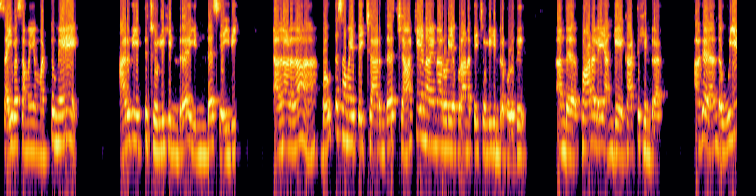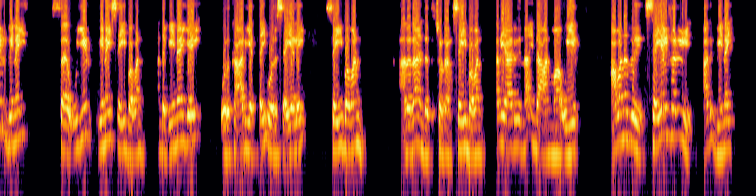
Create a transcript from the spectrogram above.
சைவ சமயம் மட்டுமே அறுதியிட்டு சொல்லுகின்ற இந்த செய்தி. அதனாலதான் பௌத்த சமயத்தை சார்ந்த சாக்கிய நாயனாருடைய புராணத்தை சொல்லுகின்ற பொழுது அந்த பாடலை அங்கே காட்டுகின்றார். ஆக அந்த உயிர் வினை ச- உயிர் வினை செய்பவன் அந்த வினையை ஒரு காரியத்தை ஒரு செயலை செய்பவன். அததான் இந்த சொல்றாங்க செய்பவன். அது யாருன்னா இந்த ஆன்மா உயிர். அவனது செயல்கள் அது வினை.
